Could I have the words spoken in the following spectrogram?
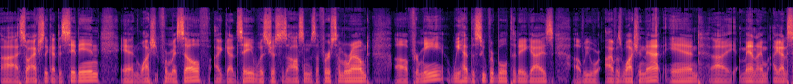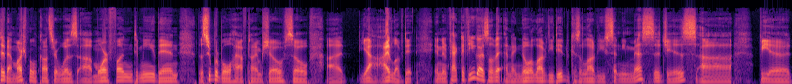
Uh, so I actually got to sit in and watch it for myself. I got to say it was just as awesome as the first time around. Uh, for me, we had the Super Bowl today, guys. Uh, we were I was watching that, and uh, man, I'm, i got to say that Marshmello concert was uh, more fun to me than the Super Bowl halftime show. So uh, yeah, I loved it. And in fact, if you guys love it, and I know a lot of you did because a lot of you sent me messages uh, via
